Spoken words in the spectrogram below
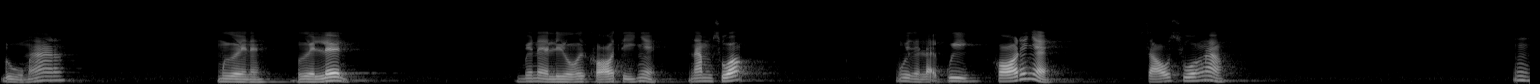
Đủ má đó. 10 này 10 lên bên này liều hơi khó tí nhỉ? 5 xuống. Ui giời lại quy khó thế nhỉ? 6 xuống nào. Ừ,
